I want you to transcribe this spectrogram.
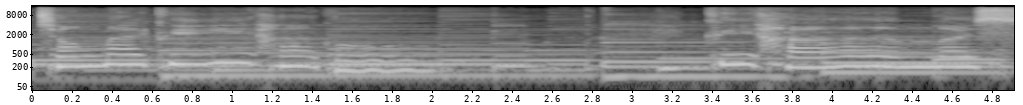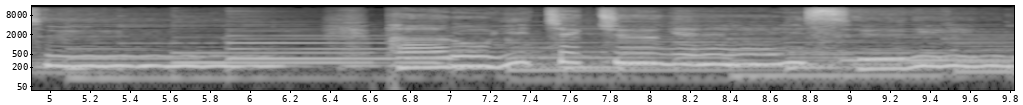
정말 귀하고 귀한 말씀 바로 이 책 중에 있으니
